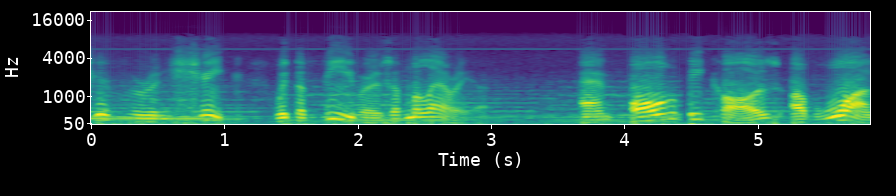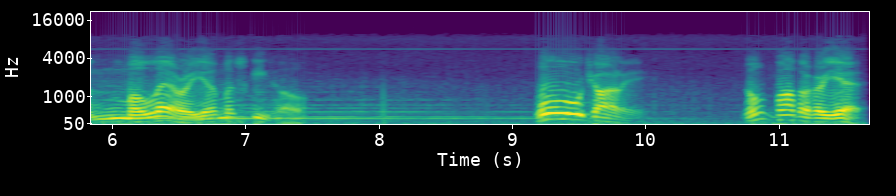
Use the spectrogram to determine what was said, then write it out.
shiver and shake with the fevers of malaria. And all because of one malaria mosquito. Oh, Charlie, don't bother her yet.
